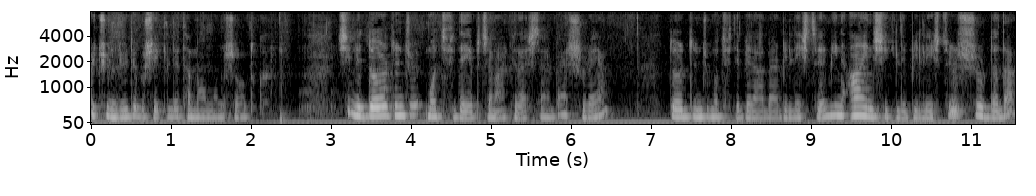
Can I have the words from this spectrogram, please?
Üçüncüyü de bu şekilde tamamlamış olduk. Şimdi dördüncü motifi de yapacağım arkadaşlar. Ben şuraya dördüncü motifi de beraber birleştirelim. Yine aynı şekilde birleştiriyoruz. Şurada da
